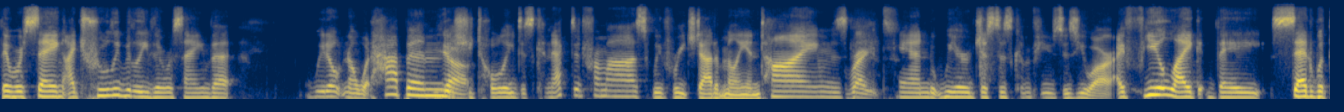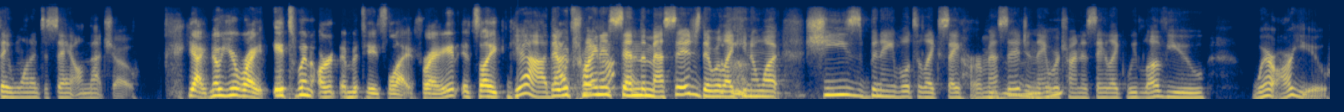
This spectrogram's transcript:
They were saying, I truly believe they were saying that we don't know what happened. Yeah. She totally disconnected from us. We've reached out a million times Right. and we're just as confused as you are. I feel like they said what they wanted to say on that show. Yeah, no, you're right. It's when art imitates life, right? It's like Yeah, they were trying to send the message. They were like, you know what? She's been able to like say her message, and they were Mhm. trying to say, like, we love you. Where are you?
